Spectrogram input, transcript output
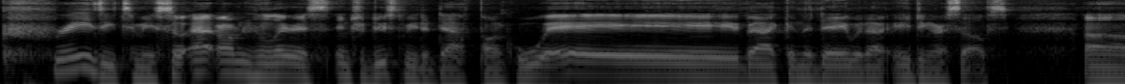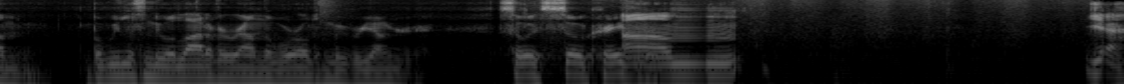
crazy to me. So, at Armin Hilarious introduced me to Daft Punk way back in the day without aging ourselves. Um, but we listened to a lot of Around the World when we were younger. So it's so crazy. Um, yeah,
